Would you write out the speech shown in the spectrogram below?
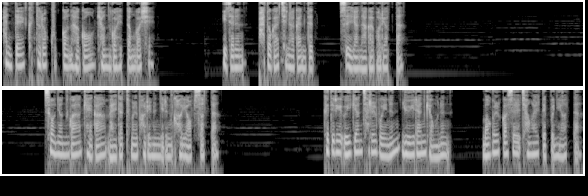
한때 그토록 굳건하고 견고했던 것이 이제는 파도가 지나간 듯 쓸려 나가 버렸다. 소년과 개가 말다툼을 벌이는 일은 거의 없었다. 그들이 의견차를 보이는 유일한 경우는 먹을 것을 정할 때뿐이었다.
